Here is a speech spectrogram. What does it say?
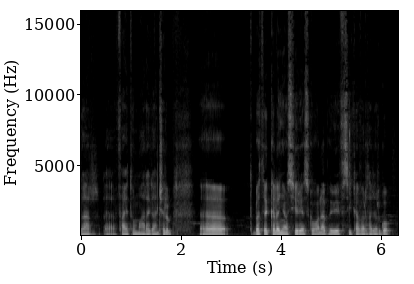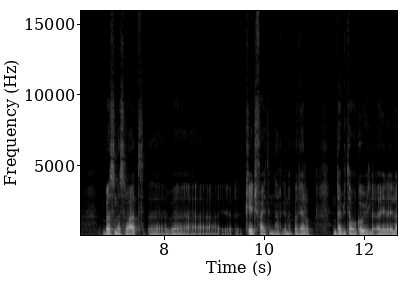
ጋር fight ኡን ማድረግ አንችልም በትክክለኛው serious ከሆነ በ UFC cover ተደርጎ በስነስርዓት በ cage fight እናደርግ ነበር ያለው። እንደሚታወቀው ኢላን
